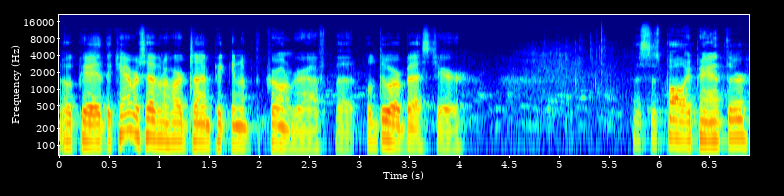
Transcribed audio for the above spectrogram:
Okay, the camera's having a hard time picking up the chronograph, but we'll do our best here. This is Poly Panther.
